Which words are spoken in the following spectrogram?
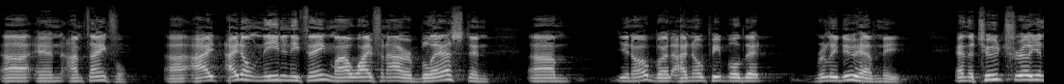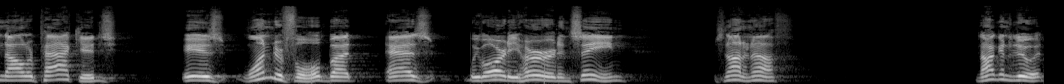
uh, and I'm thankful. Uh, I, I don't need anything. My wife and I are blessed, and um, you know, but I know people that really do have need. And the $2 trillion package is wonderful, but as we've already heard and seen, it's not enough. Not going to do it.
